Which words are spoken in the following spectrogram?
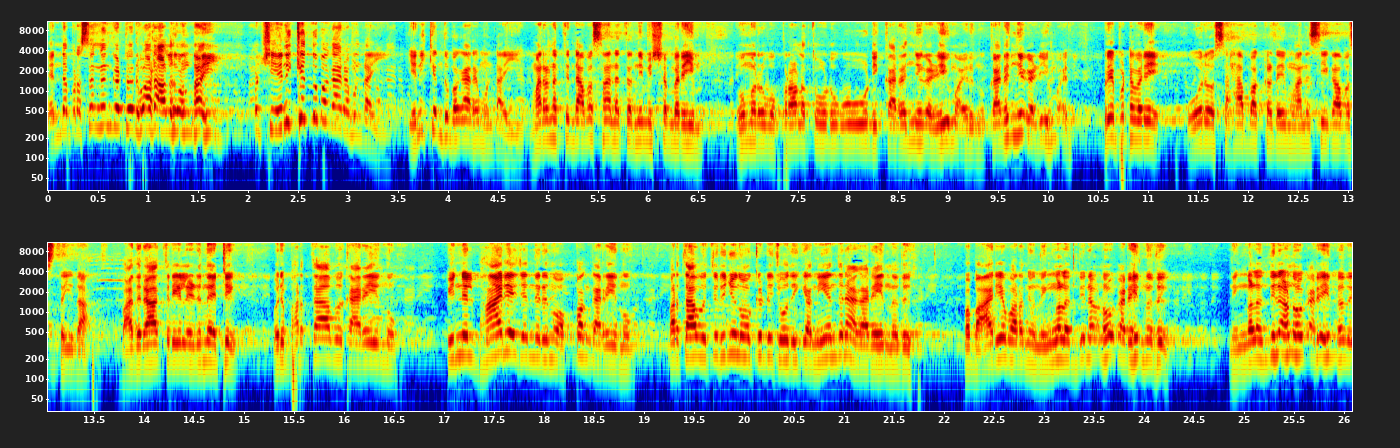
എന്റെ പ്രസംഗം കേട്ട് ഒരുപാട് ആളുകളുണ്ടായി പക്ഷെ എനിക്കെന്ത് ഉപകാരമുണ്ടായി? എനിക്കെന്ത് ഉപകാരമുണ്ടായി? മരണത്തിന്റെ അവസാനത്തെ നിമിഷം വരെയും ഉമർ ഉപ്രാളത്തോടുകൂടി കരഞ്ഞു കഴിയുമായിരുന്നു കരഞ്ഞു കഴിയുമായിരുന്നു. പ്രിയപ്പെട്ടവരെ ഓരോ സഹാബാക്കളുടെയും മാനസികാവസ്ഥ ഇതാ. പാതിരാത്രിയിൽ എഴുന്നേറ്റ് ഒരു ഭർത്താവ് കരയുന്നു. പിന്നിൽ ഭാര്യ ചെന്നിരുന്നു ഒപ്പം കരയുന്നു. ഭർത്താവ് തിരിഞ്ഞു നോക്കിയിട്ട് ചോദിക്കുക നീ എന്തിനാ കരയുന്നത്? അപ്പൊ ഭാര്യ പറഞ്ഞു നിങ്ങൾ എന്തിനാണോ കരയുന്നത്? നിങ്ങൾ എന്തിനാണോ കരയുന്നത്?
